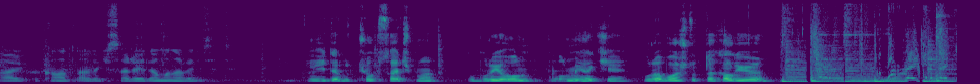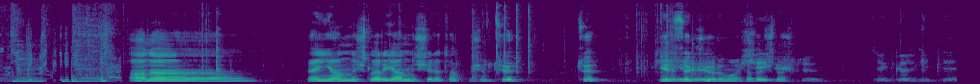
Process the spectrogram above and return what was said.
Harika kanatlardaki sarı elemana benzedi. İyi de bu çok saçma. Bu buraya ol- olmuyor ki. Bura boşlukta kalıyor. Ana. Ben yanlışları yanlış yere takmışım. Tüh. Tüh. Geri söküyorum Şey arkadaşlar. düştü. Tek göz gitti.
